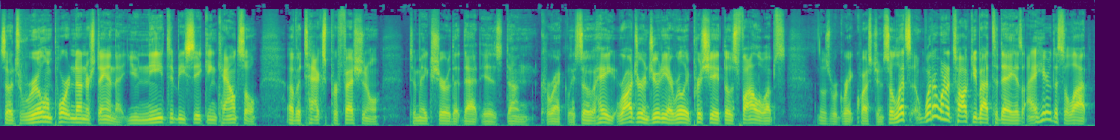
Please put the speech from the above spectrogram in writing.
So, it's real important to understand that. You need to be seeking counsel of a tax professional to make sure that that is done correctly. So, hey, Roger and Judy, I really appreciate those follow ups. Those were great questions. So, let's, what I want to talk to you about today is I hear this a lot.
